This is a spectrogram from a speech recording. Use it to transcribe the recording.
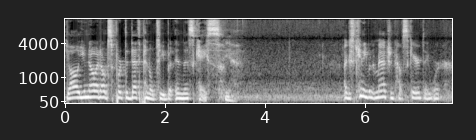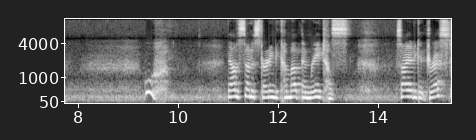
Y'all, you know I don't support the death penalty, but in this case, Yeah. I just can't even imagine how scared they were. Whew. Now the sun is starting to come up, and Ray tells Sayeh to get dressed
